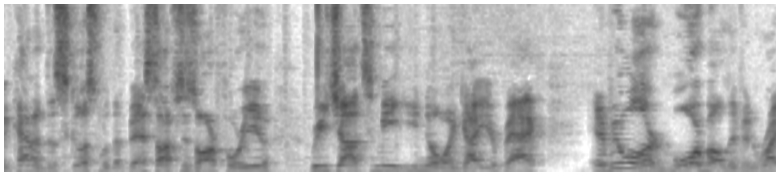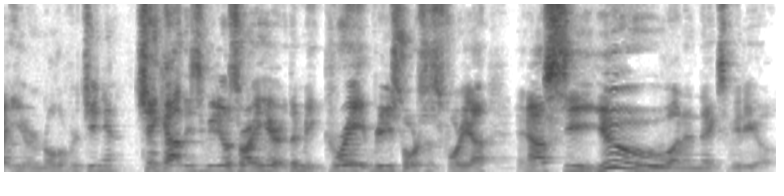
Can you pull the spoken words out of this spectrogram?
and kind of discuss what the best options are for you, reach out to me. You know I got your back. And if you want to learn more about living right here in Northern Virginia, check out these videos right here. They'll be great resources for you. And I'll see you on the next video.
